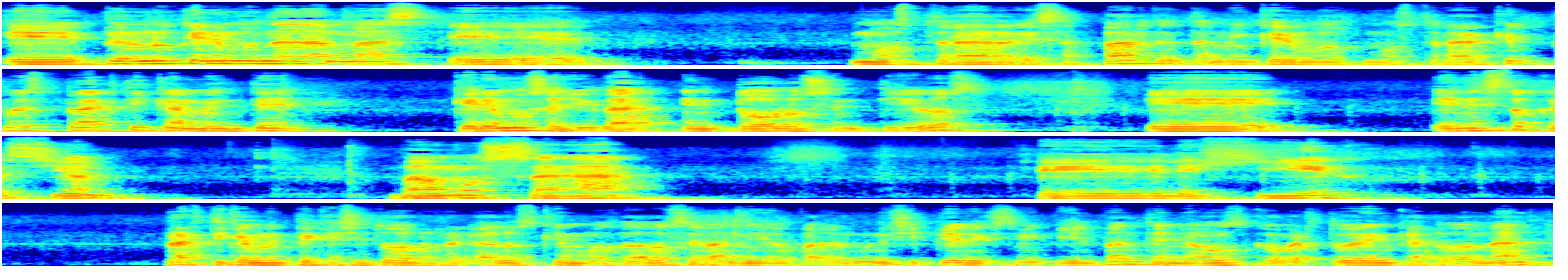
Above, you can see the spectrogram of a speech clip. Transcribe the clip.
eh, pero no queremos nada más mostrar esa parte, también queremos mostrar que pues prácticamente queremos ayudar en todos los sentidos. Eh, en esta ocasión vamos a elegir prácticamente casi todos los regalos que hemos dado se han ido para el municipio de Ixmiquilpan. Tenemos cobertura en Cardonal.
